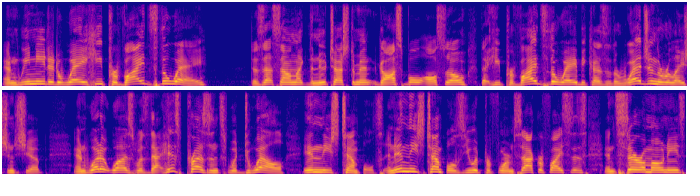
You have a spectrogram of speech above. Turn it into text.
and we needed a way he provides the way. Does that sound like the New Testament gospel also that he provides the way because of the wedge in the relationship and what it was was that his presence would dwell in these temples. And in these temples, you would perform sacrifices and ceremonies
